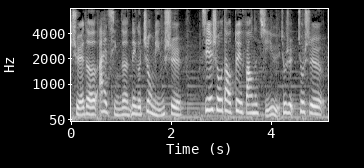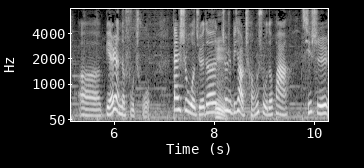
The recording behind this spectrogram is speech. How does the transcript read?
觉得爱情的那个证明是接收到对方的给予，就是就是呃别人的付出。但是我觉得嗯就是比较成熟的话，其实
